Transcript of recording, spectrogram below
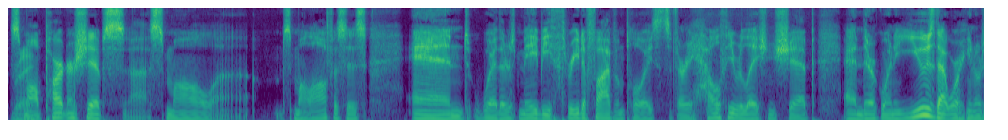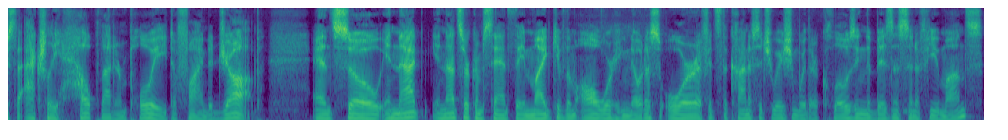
small Right. partnerships, uh, small uh, small offices, and where there's maybe three to five employees. It's a very healthy relationship, and they're going to use that working notice to actually help that employee to find a job. And so in that in that circumstance, they might give them all working notice, or if it's the kind of situation where they're closing the business in a few months,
